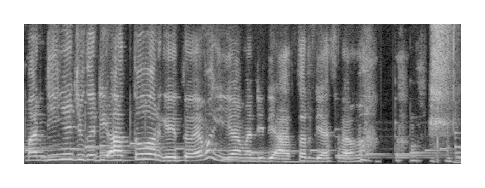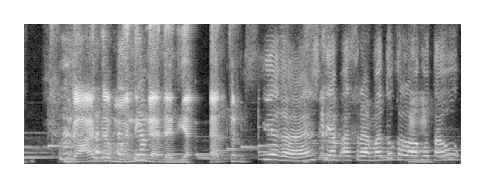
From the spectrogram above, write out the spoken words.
mandinya juga diatur gitu. Emang iya mandi diatur di asrama? Nggak ada, mandi nggak ada diatur. Iya kan, setiap asrama tuh kalau aku tahu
